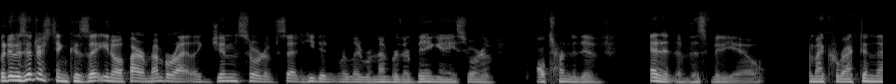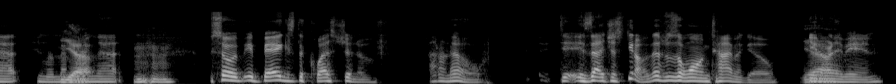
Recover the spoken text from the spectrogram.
But it was interesting because you know, if I remember right, like Jim sort of said he didn't really remember there being any sort of alternative edit of this video. Am I correct in that? In remembering that? Mhm. So it begs the question of, I don't know, is that just you know this was a long time ago? You know what I mean?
